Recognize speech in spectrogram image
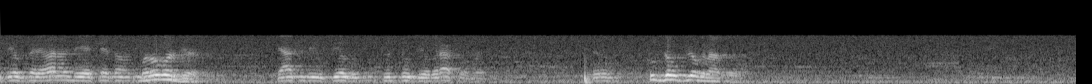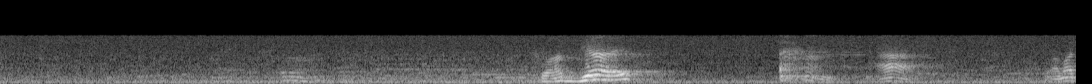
ઉપયોગ તો રહેવાનો દેહ છે તો બરોબર છે. ત્યાં સુધી ઉપયોગ શુદ્ધ ઉપયોગ રાખો શુદ્ધ ઉપયોગ રાખો. સ્વાધ્યાય હા. આમાં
